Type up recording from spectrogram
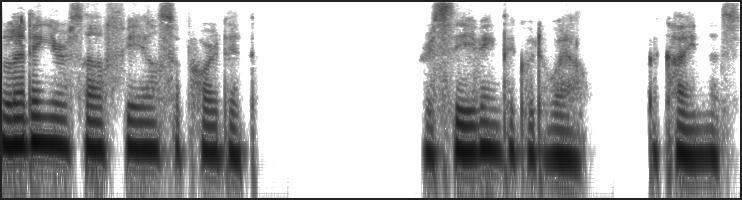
Letting yourself feel supported, receiving the goodwill, the kindness.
